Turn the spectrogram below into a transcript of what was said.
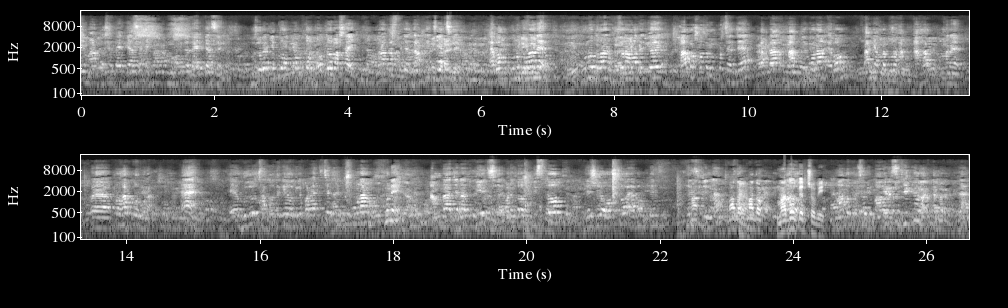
এই মাদ্রাসার দায়িত্বে আছেন, এখানে মসজিদের দায়িত্বে আছেন। হুজুরে কিন্তু অত্যন্ত ভদ্র ভাষায় ওনার কাছ থেকে জানতে চেয়েছিলেন। এবং কোন ধরনের কোন ধরনের হুজুর আমাদেরকে বারবার সতর্ক করছেন যে আমরা হাত দিব না এবং তাকে আমরা কোনো আঘাত মানে প্রহার করব না। হ্যাঁ হুজুর ছাত্র থেকে ওদিকে পাঠাচ্ছে কিন্তু ওনার ফোনে আমরা যেটা পেয়েছি অনেকগুলো পিস্তল দেশীয় অস্ত্র এবং না? মাদকের ছবি। হ্যাঁ?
